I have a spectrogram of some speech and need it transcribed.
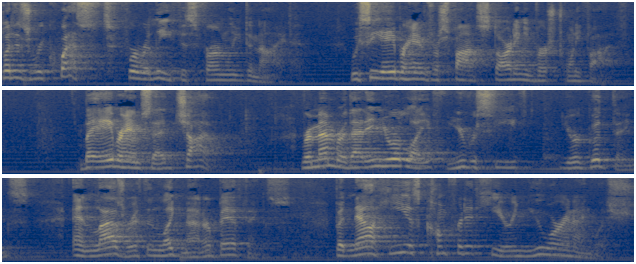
But his request for relief is firmly denied. We see Abraham's response starting in verse 25. But Abraham said, Child, remember that in your life you received your good things, and Lazarus in like manner bad things. But now he is comforted here, and you are in anguish.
